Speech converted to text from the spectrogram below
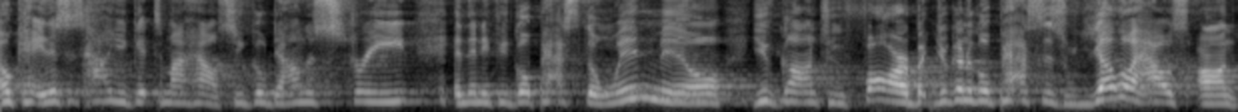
okay, this is how you get to my house. You go down the street, and then if you go past the windmill, you've gone too far, but you're going to go past this yellow house on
